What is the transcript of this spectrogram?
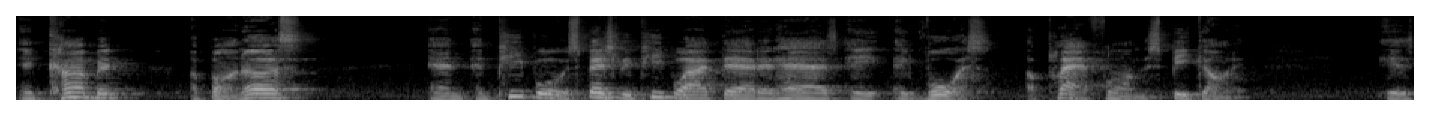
incumbent upon us and, and people, especially people out there that has a, a voice, a platform to speak on it, is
